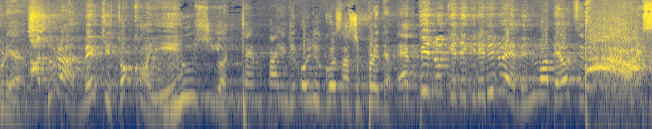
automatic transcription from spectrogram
prayers. àdúrà méjì tó kàn yìí. Lose your temper in the Holy Ghost as you pray them. ẹ bínú gidigidi nínú ẹ̀mí mímọ́ bẹ́ẹ̀ ó ti. Powers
